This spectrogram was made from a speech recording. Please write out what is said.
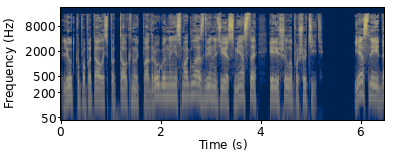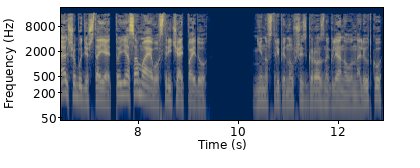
Людка попыталась подтолкнуть подругу, но не смогла сдвинуть ее с места и решила пошутить. Если и дальше будешь стоять, то я сама его встречать пойду». Нина, встрепенувшись, грозно глянула на Людку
